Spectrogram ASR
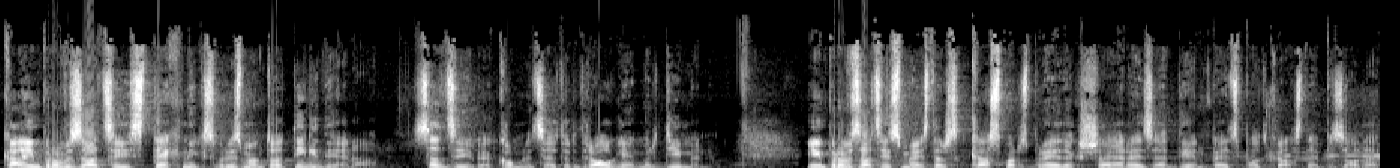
Kā improvizācijas tehnikas var izmantot ikdienā, sadzīvē, komunicēt ar draugiem, ar ģimeni? Improvizācijas meistars Kaspars Brēdeks šajā reizē dienas pēc podkāstu epizodē.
